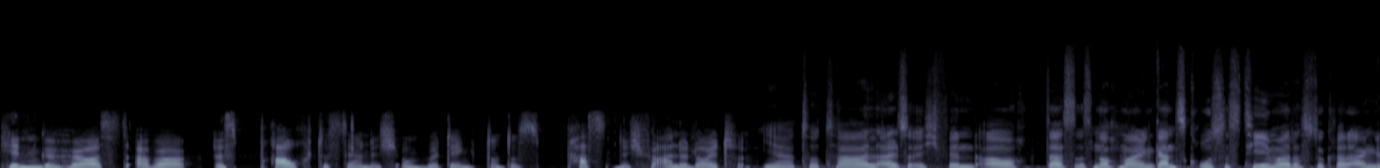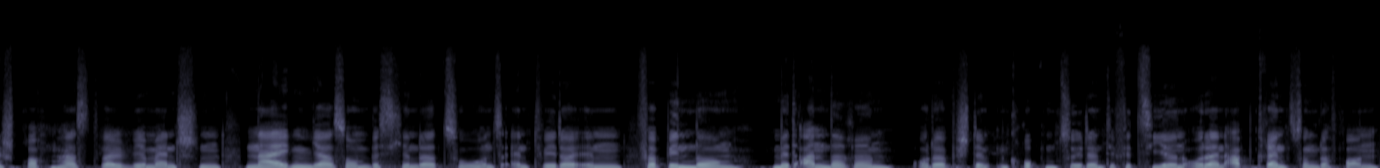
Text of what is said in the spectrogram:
hingehörst, aber es braucht es ja nicht unbedingt und das passt nicht für alle Leute. Ja, total. Also ich finde auch, das ist nochmal ein ganz großes Thema, das du gerade angesprochen hast, weil wir Menschen neigen ja so ein bisschen dazu, uns entweder in Verbindung mit anderen oder bestimmten Gruppen zu identifizieren oder in Abgrenzung davon.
